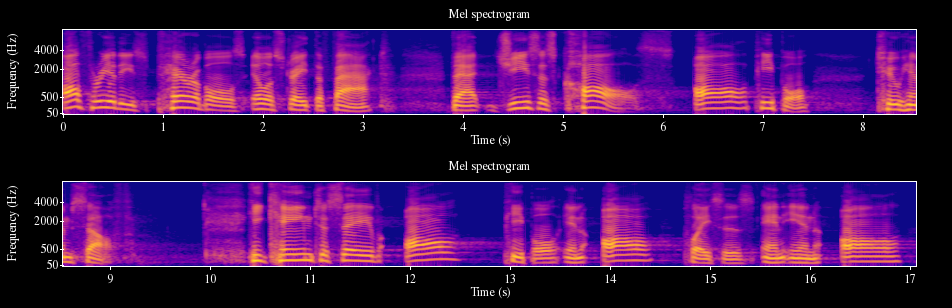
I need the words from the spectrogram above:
all three of these parables illustrate the fact that Jesus calls all people to himself. He came to save all people in all places and in all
